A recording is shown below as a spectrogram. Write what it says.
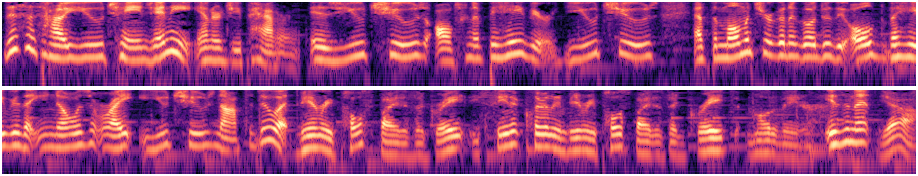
this is how you change any energy pattern is you choose alternate behavior. You choose at the moment you're going to go do the old behavior that you know isn't right, you choose not to do it. Being repulsed by it is a great, seeing it clearly and being repulsed by it is a great motivator. Isn't it? Yeah.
